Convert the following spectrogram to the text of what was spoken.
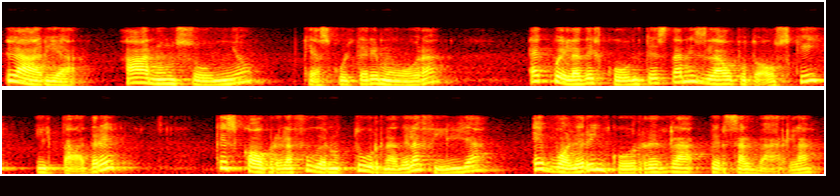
L'aria Ah non sogno, che ascolteremo ora, è quella del conte Stanislao Potosky, il padre, che scopre la fuga notturna della figlia e vuole rincorrerla per salvarla.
